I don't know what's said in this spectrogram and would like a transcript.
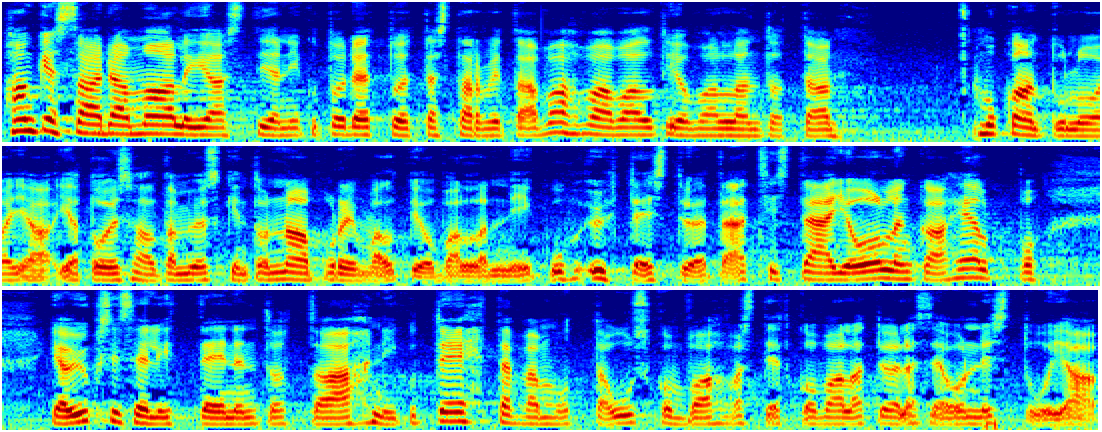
hanke saadaan maaliin asti. Ja niin kuin todettu, että tässä tarvitaan vahvaa valtiovallan tota, mukaantuloa ja, ja toisaalta myöskin tuon naapurin valtiovallan niin kuin yhteistyötä. Et siis tämä ei ole ollenkaan helppo ja yksiselitteinen tota, niin kuin tehtävä, mutta uskon vahvasti, että kovalla työllä se onnistuu. Ja,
